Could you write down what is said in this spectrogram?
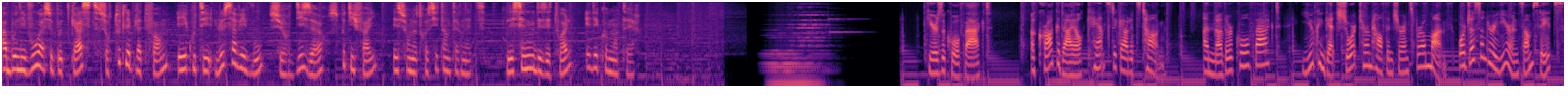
Abonnez-vous à ce podcast sur toutes les plateformes et écoutez Le Savez-vous sur Deezer, Spotify et sur notre site internet. Laissez-nous des étoiles et des commentaires. Here's a cool fact. A crocodile can't stick out its tongue. Another cool fact, you can get short-term health insurance for a month or just under a year in some states.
